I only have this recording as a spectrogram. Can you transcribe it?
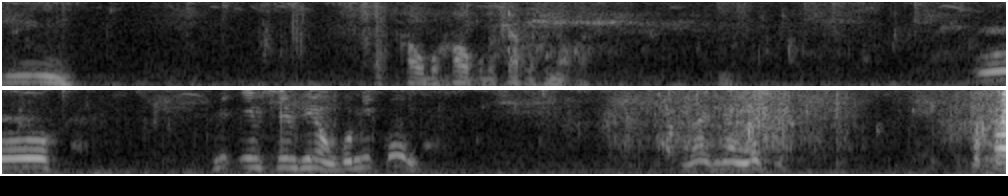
อืมเข้าบ่เข้าก็บ่จักละพี่น้องอะโอ้มิดอิ่มซิมพี่น้องบ่มีกุ้ง ไรพี่น้องเอ้ยบ่เข้า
